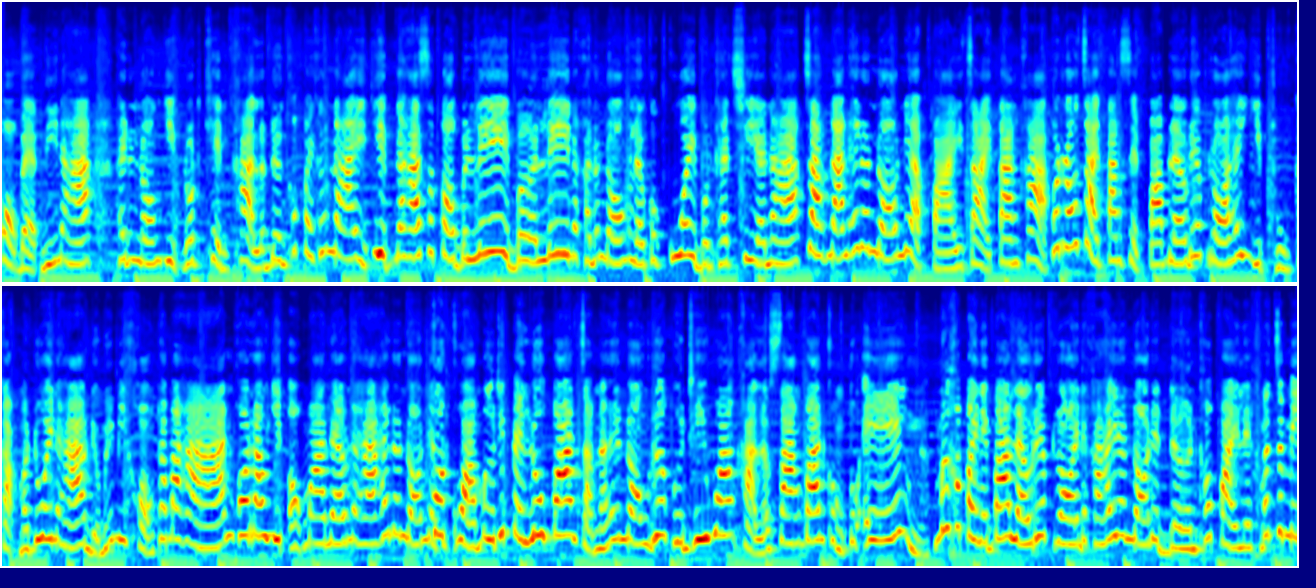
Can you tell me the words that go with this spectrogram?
บอกแบบนี้นะคะให้น้องๆหยิบรถเข็นค่ะแล้วเดินเข้าไปข้างในหยิบนะคะสตรอเบอรี่เบอร์รี่นะคะน้องๆแล้วก็กล้วยบนแคชเชียร์นะคะ จากนั้นให้น้องๆ เนี่ยไปจ่ายตังค่ะ พอน้องจ่ายตังเสร็จปั๊บแล้วเรียบร้อยให้หยิบถุงกลับมาด้วยนะคะ เดี๋ยวไม่มีของทำอาหาร พอเราหยิบออกมาแล้วนะคะ ให้น้องๆ เนี่ยกดขวามือที่เป็นรูปบ้าน จากนั้นให้น้องเลือกพื้นที่ว่างค่ะแล้วสร้างบ้านของตัวเอง เมื่อเข้าไปในบ้านแล้วเรียบร้อยนะคะ ให้น้องๆ เนี่ยเดินเข้าไปเลย มันจะมี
